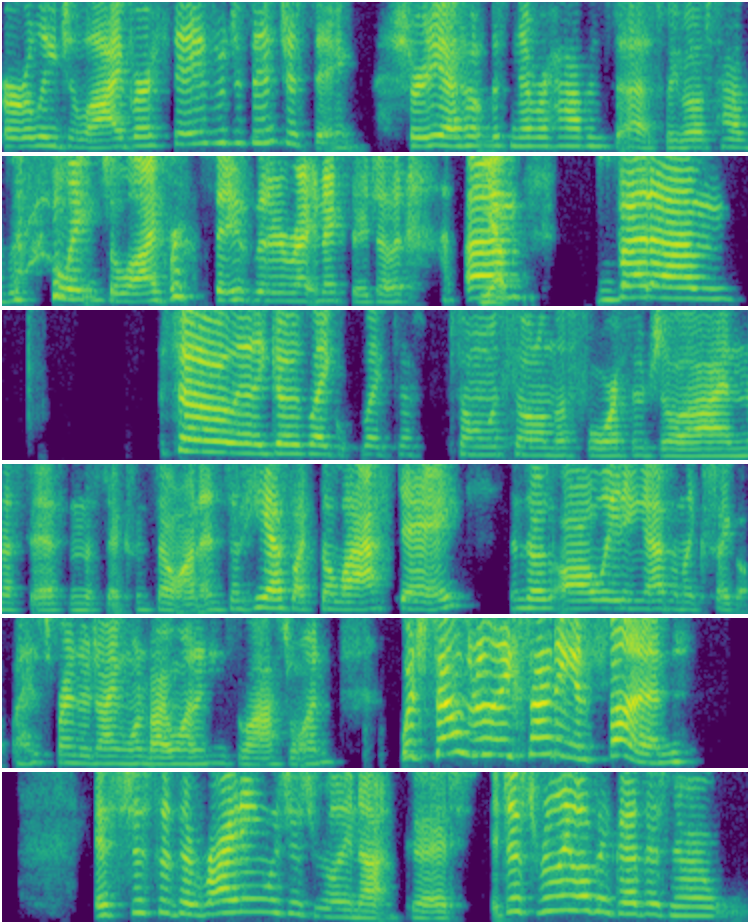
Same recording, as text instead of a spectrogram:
early july birthdays which is interesting. Shruti i hope this never happens to us. We both have late july birthdays that are right next to each other. Um but um so it goes like like the someone was killed on the 4th of july and the 5th and the 6th and so on. And so he has like the last day. And so it's all leading up and like, like his friends are dying one by one and he's the last one, which sounds really exciting and fun. It's just that the writing was just really not good. It just really wasn't good. There's no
